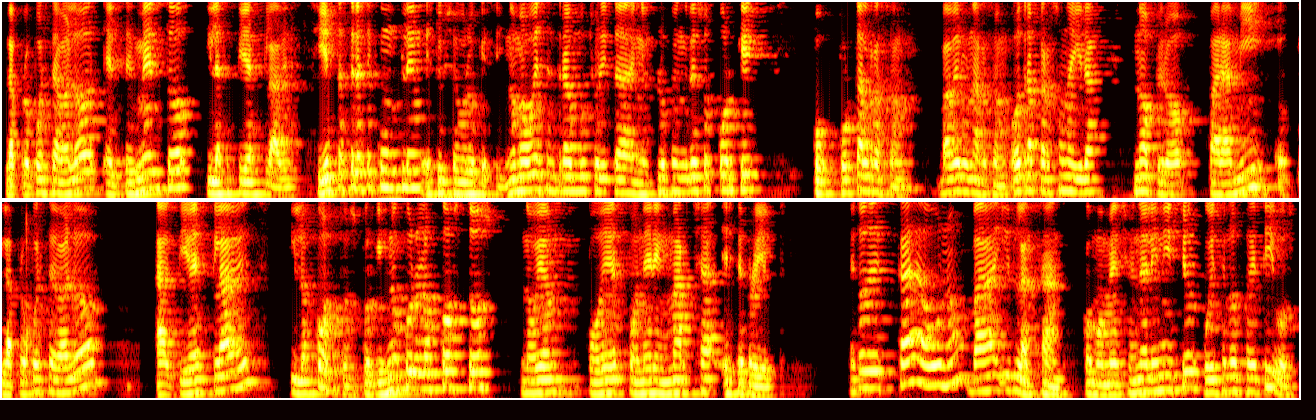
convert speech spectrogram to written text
la propuesta de valor, el segmento y las actividades claves. Si estas tres se cumplen, estoy seguro que sí. No me voy a centrar mucho ahorita en el flujo de ingresos porque, por, tal razón, va a haber una razón. Otra persona dirá, no, pero para mí la propuesta de valor, actividades claves y los costos, porque si no ocurren los costos, no voy a poder poner en marcha este proyecto. Entonces, cada uno va a ir lanzando. Como mencioné al inicio, pueden ser los objetivos.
